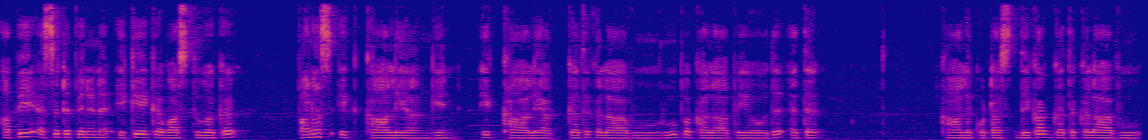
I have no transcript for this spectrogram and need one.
අපේ ඇසට පෙනෙන එක එක වස්තුවක 51 කාලයන්ගෙන් එක් කාලයක් ගත කළා වූ රූප කලාපයෝද ඇත. කාල කොටස් දෙකක් ගත කළා වූ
